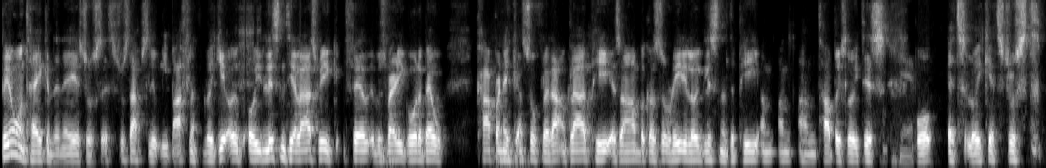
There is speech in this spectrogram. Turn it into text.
Bjorn taking the knee is just it's just absolutely baffling. Like I, I listened to you last week, Phil. It was very good about Kaepernick and stuff like that. I'm glad Pete is on because I really like listening to Pete on, on, on topics like this. Yeah. But it's like it's just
